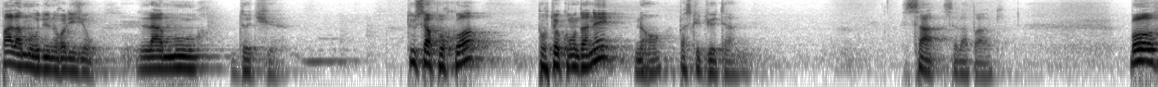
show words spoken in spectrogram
Pas l'amour d'une religion, l'amour de Dieu. Tout ça pourquoi? Pour te condamner? Non, parce que Dieu t'aime. Ça, c'est la Pâque. Bon,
